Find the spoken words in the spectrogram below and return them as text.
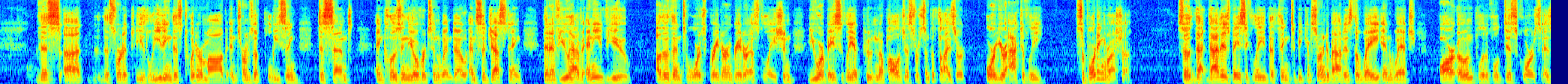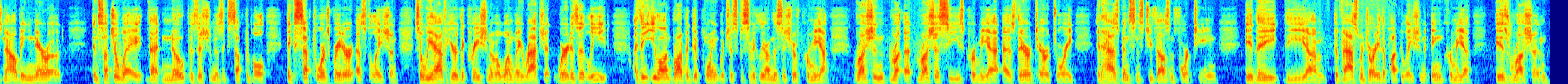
this uh, this sort of he's leading this Twitter mob in terms of policing dissent and closing the Overton window and suggesting that if you have any view other than towards greater and greater escalation, you are basically a Putin apologist or sympathizer or you're actively supporting Russia. So that that is basically the thing to be concerned about is the way in which our own political discourse is now being narrowed in such a way that no position is acceptable except towards greater escalation. So we have here the creation of a one-way ratchet. Where does it lead? I think Elon brought up a good point, which is specifically on this issue of Crimea. Russian uh, Russia sees Crimea as their territory it has been since 2014. The the um, the vast majority of the population in Crimea is Russian.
